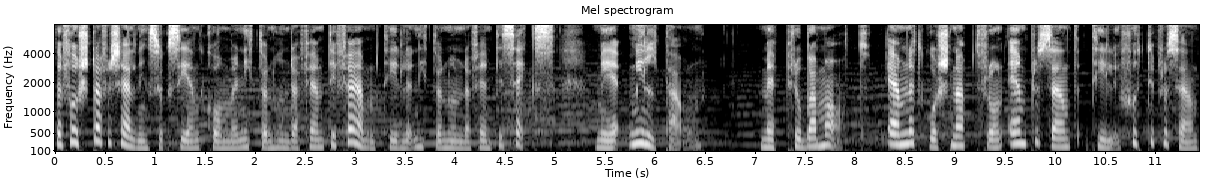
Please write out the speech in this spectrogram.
Den första försäljningssuccén kommer 1955 till 1956 med Milltown med Probamat. Ämnet går snabbt från 1% till 70%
